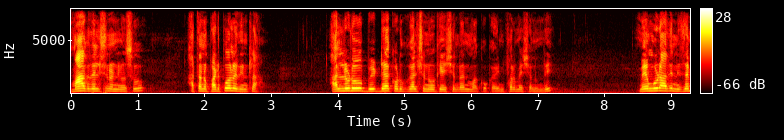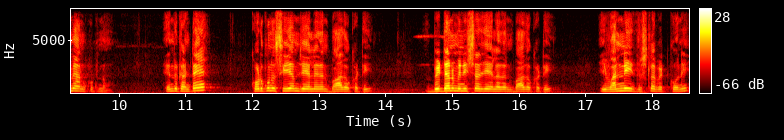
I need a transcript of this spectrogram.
మాకు తెలిసిన న్యూస్ అతను పడిపోలేదు ఇంట్లో. అల్లుడు బిడ్డ కొడుకు కలిసి నూకేసిండ్రని మాకు ఒక ఇన్ఫర్మేషన్ ఉంది. మేము కూడా అది నిజమే అనుకుంటున్నాం. ఎందుకంటే కొడుకును సీఎం చేయలేదని బాధ ఒకటి బిడ్డను మినిస్టర్ చేయలేదని బాధ ఒకటి. ఇవన్నీ దృష్టిలో పెట్టుకొని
